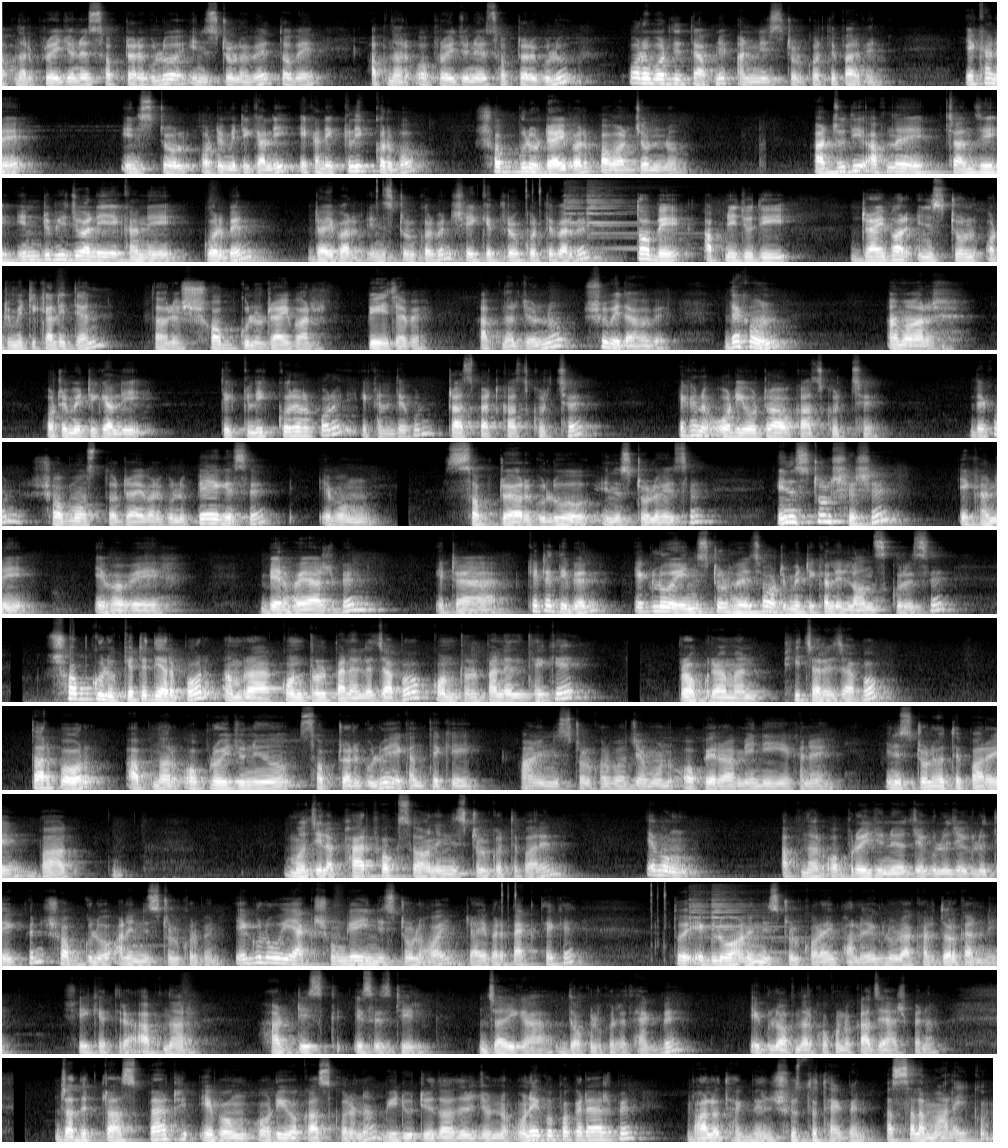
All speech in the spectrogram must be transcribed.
আপনার প্রয়োজনীয় সফটওয়্যারগুলো ইনস্টল হবে, তবে আপনার অপ্রয়োজনীয় সফটওয়্যারগুলো পরবর্তীতে আপনি আনইনস্টল করতে পারবেন। এখানে ইনস্টল অটোমেটিক্যালি এখানে ক্লিক করব সবগুলো ড্রাইভার পাওয়ার জন্য। আর যদি আপনি চান যে ইন্ডিভিজুয়ালি এখানে করবেন ড্রাইভার ইনস্টল করবেন, সেই ক্ষেত্রেও করতে পারবেন। তবে আপনি যদি ড্রাইভার ইনস্টল অটোমেটিক্যালি দেন, তাহলে সবগুলো ড্রাইভার পেয়ে যাবে। আপনার জন্য সুবিধা হবে। দেখুন, আমার অটোমেটিক্যালিতে ক্লিক করার পরে এখানে দেখুন টাচপ্যাড কাজ করছে। এখানে অডিওটাও কাজ করছে। দেখুন, সমস্ত ড্রাইভারগুলো পেয়ে গেছে এবং সফটওয়্যারগুলোও ইনস্টল হয়েছে। ইনস্টল শেষে এখানে এভাবে বের হয়ে আসবেন। এটা কেটে দিবেন। এগুলো ইনস্টল হয়েছে অটোমেটিক্যালি লঞ্চ করেছে। সবগুলো কেটে দেওয়ার পর আমরা কন্ট্রোল প্যানেলে যাব। কন্ট্রোল প্যানেল থেকে প্রোগ্রাম অ্যান্ড ফিচারে যাব। তারপর আপনার অপ্রয়োজনীয় সফটওয়্যারগুলো এখান থেকে আনইনস্টল করব। যেমন অপেরা মিনি এখানে ইনস্টল হতে পারে বা মজিলা ফায়ারফক্সও আনইনস্টল করতে পারেন। এবং আপনার অপ্রয়োজনীয় যেগুলো যেগুলো দেখবেন, সবগুলো আনইনস্টল করবেন। এগুলো ওই একসঙ্গে ইনস্টল হয় ড্রাইভার প্যাক থেকে। তো এগুলো আনইনস্টল করাই ভালো, এগুলো রাখার দরকার নেই। সেই ক্ষেত্রে আপনার হার্ড ডিস্ক এসএসডির জায়গা দখল করে থাকবে, এগুলো আপনার কখনো কাজে আসবে না। যাদের ট্রাসপ্যাড এবং অডিও কাজ করে না, ভিডিওটি তাদের জন্য অনেক উপকারে আসবে। ভালো থাকবেন, সুস্থ থাকবেন। আসসালামু আলাইকুম।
